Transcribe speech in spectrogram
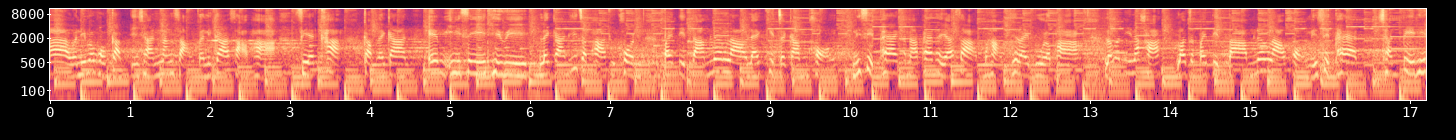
ค่ะ วันนี้มาพบกับดิฉันนางสาวกนิกาสาภาเฟียสค่ะ กับรายการ MEC TV รายการที่จะพาทุกคนไปติดตามเรื่องราวและกิจกรรมของนิสิตแพทย์คณะแพทยศาสตร์ มหาวิทยาลัยบูรพา แล้ววันนี้นะคะ เราจะไปติดตามเรื่องราวของนิสิตแพทย์ ชั้นปีที่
